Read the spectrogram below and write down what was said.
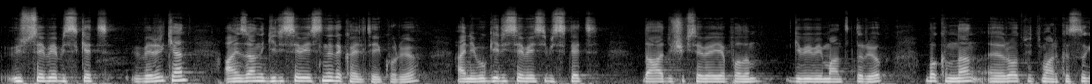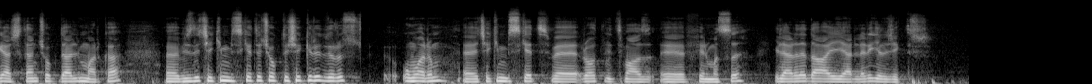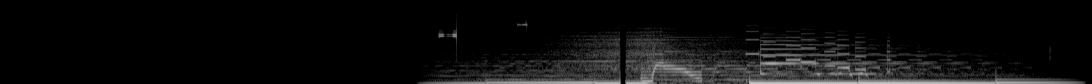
üst seviye bisiklet verirken aynı zamanda giriş seviyesinde de kaliteyi koruyor. Hani bu giriş seviyesi bisiklet daha düşük seviye yapalım gibi bir mantıkları yok. Bakımdan e, Roadbit markası gerçekten çok değerli marka. E, biz de Çekim Bisiklet'e çok teşekkür ediyoruz. Umarım e, Çekim Bisiklet ve mağaz- e, firması ileride daha iyi yerlere gelecektir.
